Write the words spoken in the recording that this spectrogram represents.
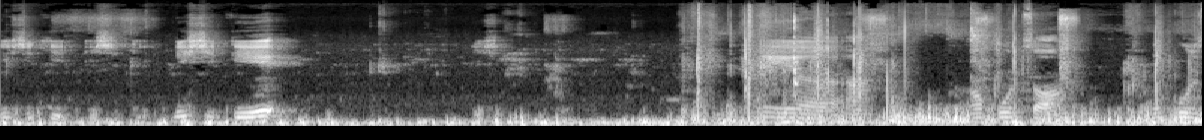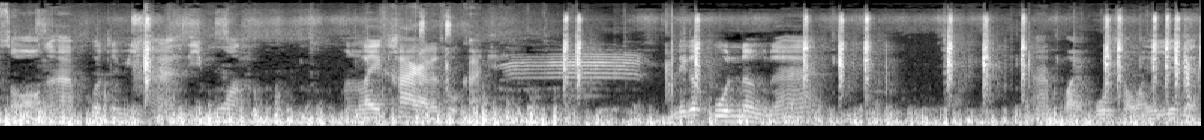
ดิชิกิดิชิกิดิชิกิดิชินี่เอ่ออะเอาคูณสองคูณสองนะครับ ก็จะมีหาสีม่วง มันไล่ฆ่ากันแล้วถูกกันอันนี้ก็คูณหนึ่งนะฮะอ่าปล่อยคูณสองไว้เยอะๆเลย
